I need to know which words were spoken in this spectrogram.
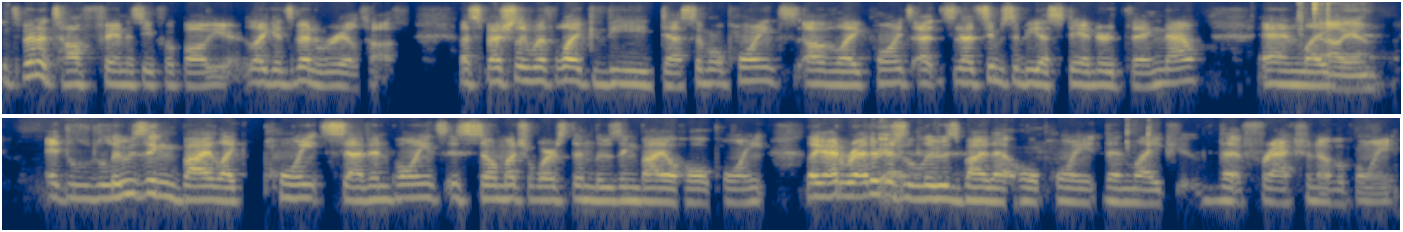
it's been a tough fantasy football year. Like it's been real tough, especially with like the decimal points of like points. That seems to be a standard thing now, and like oh yeah, it losing by like 0.7 points is so much worse than losing by a whole point. Like I'd rather Yeah. just lose by that whole point than like that fraction of a point.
